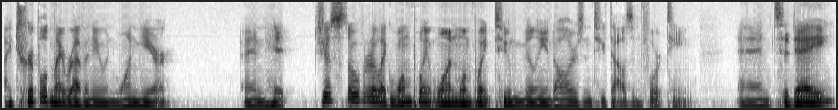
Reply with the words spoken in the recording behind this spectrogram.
I tripled my revenue in one year and hit just over like 1.1, 1.2 million dollars in 2014. And today,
